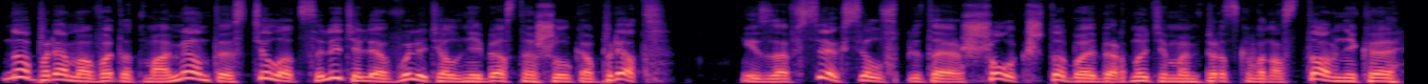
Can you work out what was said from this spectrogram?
но прямо в этот момент из тела целителя вылетел небесный шелкопряд, изо всех сил сплетая шелк, чтобы обернуть им имперского наставника,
